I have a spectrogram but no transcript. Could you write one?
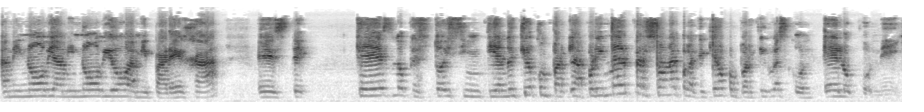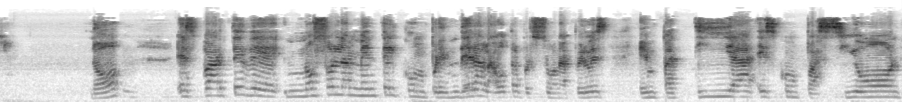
a mi novia, a mi novio, a mi pareja, este, qué es lo que estoy sintiendo y quiero compartir. La primera persona con la que quiero compartirlo es con él o con ella, ¿no? Es parte de no solamente el comprender a la otra persona, pero es empatía, es compasión,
